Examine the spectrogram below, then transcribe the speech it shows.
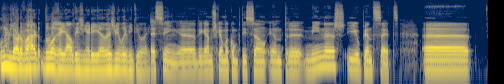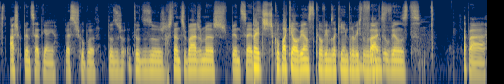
o melhor bar do Arraial de Engenharia 2022? É sim, eh, digamos que é uma competição entre Minas e o Pente 7. Eh, acho que o Pente 7 ganha. Peço desculpa a todos, os- todos os restantes bares, mas Pente 7. Pedes desculpa aqui ao Benz que ouvimos aqui a entrevista De do facto, Benz. o Vence. Epá,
